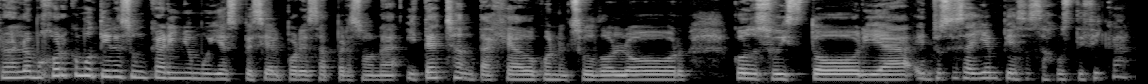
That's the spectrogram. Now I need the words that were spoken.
pero a lo mejor como tienes un cariño muy especial por esa persona y te ha chantajeado con su dolor, con su historia, entonces ahí empiezas a justificar.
